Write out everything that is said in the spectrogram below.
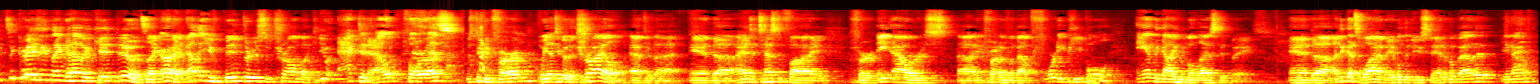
it's a crazy thing to have a kid do. It's like, all right, now that you've been through some trauma, can you act it out for us, just to confirm? We had to go to trial after that, and uh, I had to testify for eight hours uh, in front of about 40 people and the guy who molested me. And uh, I think that's why I'm able to do stand up about it, you know?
